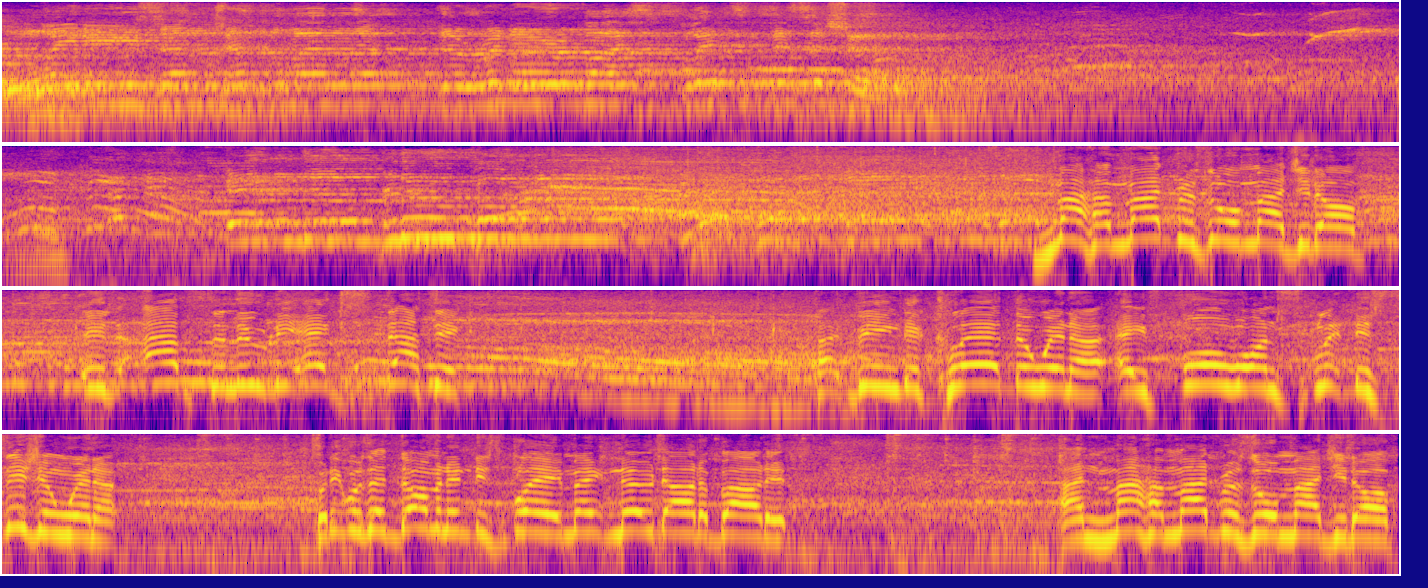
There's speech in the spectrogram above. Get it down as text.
Ladies and gentlemen, the winner by split decision. In the blue corner, Mahamad Majidov is absolutely ecstatic at being declared the winner, a 4-1 split decision winner. But it was a dominant display, make no doubt about it. And Mahamad Rasul Majidov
